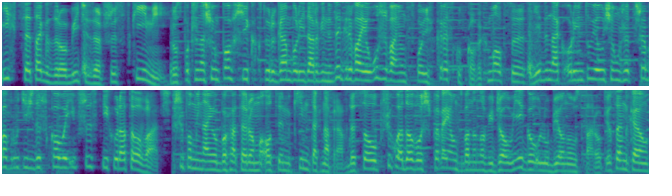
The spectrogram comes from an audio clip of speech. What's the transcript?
I chce tak zrobić ze wszystkimi. Rozpoczyna się pościg, który Gumball i Darwin wygrywają używając swoich kreskówkowych mocy, jednak orientują się, że trzeba wrócić do szkoły i wszystkich uratować. Przypominają bohaterom o tym, kim tak naprawdę są, przykładowo śpiewając Bananowi Joe jego ulubioną starą piosenkę.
